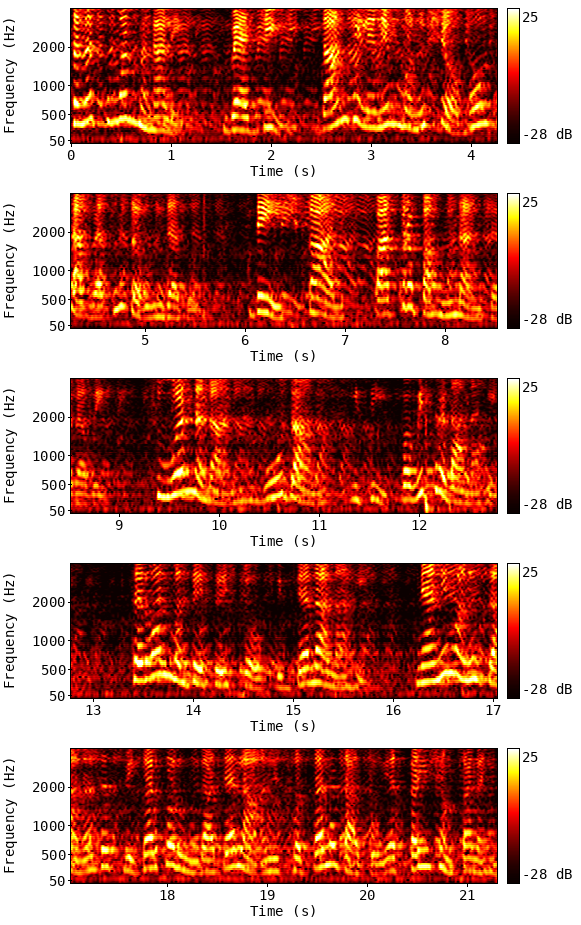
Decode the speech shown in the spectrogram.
सनत कुमार म्हणाले व्याजी दान केल्याने मनुष्य भवसागरातून तरुण जातो. देश काल पात्र पाहून दान करावे. सुवर्णदान गोदान इति पवित्र दान आहे. सर्वांमध्ये श्रेष्ठ विद्यादान आहे. ज्ञानी माणूस दानाचा स्वीकार करून दात्याला आणि स्वतःला दातो यात काही शंका नाही.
